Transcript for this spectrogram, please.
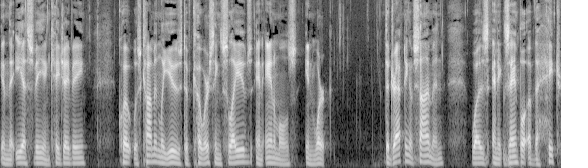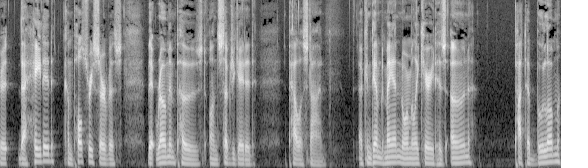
in the ESV and KJV, quote, was commonly used of coercing slaves and animals in work. The drafting of Simon was an example of the hatred, the hated compulsory service that Rome imposed on subjugated Palestine. A condemned man normally carried his own patibulum,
